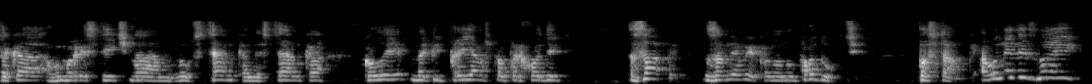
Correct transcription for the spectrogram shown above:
така гумористична ну, сценка, не сценка, коли на підприємство приходить запит за невиконану продукцію поставки, а вони не знають,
